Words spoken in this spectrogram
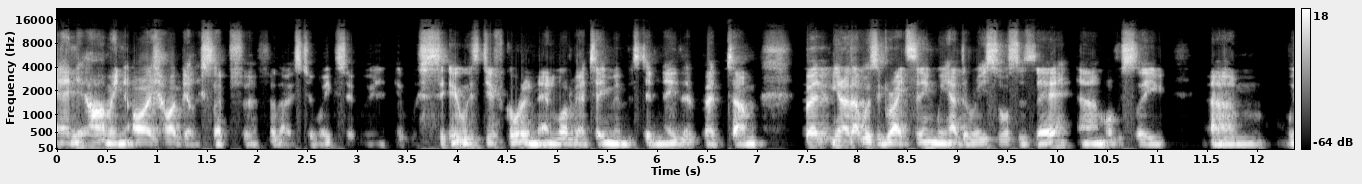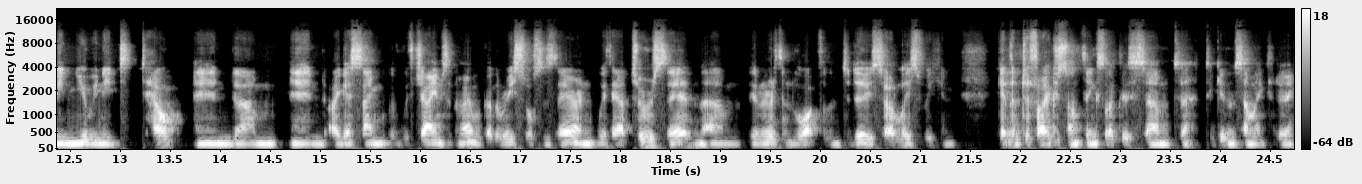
and, and, I mean, I, I, barely slept for, for those two weeks. It, it, was it was difficult, and, and, a lot of our team members didn't either. But um, but you know that was a great thing. We had the resources there. Um, obviously, um, we knew we needed help, and um, and I guess same with James at the moment. We've got the resources there, and without tourists there, there isn't a lot for them to do. So at least we can get them to focus on things like this to to give them something to do.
